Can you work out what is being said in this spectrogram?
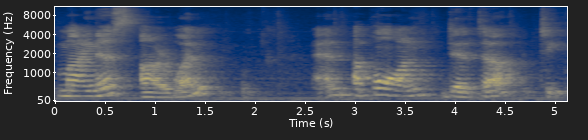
minus R1 and upon delta T.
